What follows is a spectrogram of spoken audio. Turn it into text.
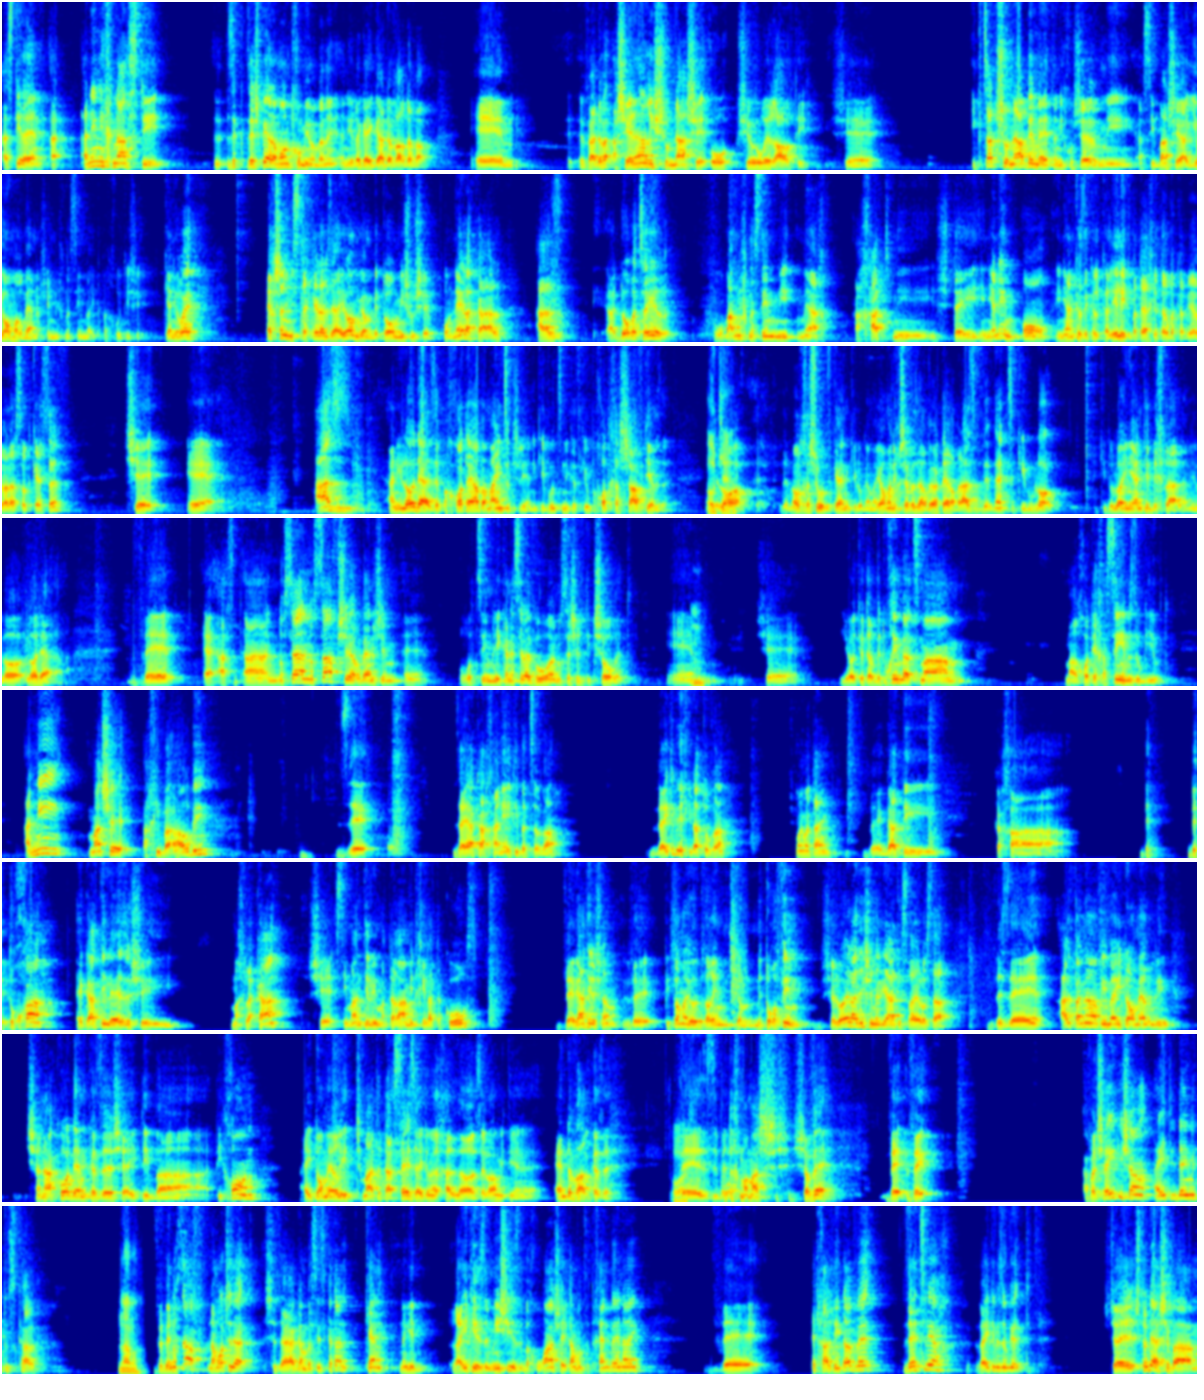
אז תראה, אני נכנסתי, זה, זה השפיע על המון תחומים, אבל אני, אני רגע אגע דבר דבר. אמ, והשאלה הראשונה שעוררה אותי, שהיא קצת שונה באמת, אני חושב, מהסיבה שהיום הרבה אנשים נכנסים להתפתחות אישית. כי אני רואה איך שאני מסתכל על זה היום, גם בתור מישהו שפונה לקהל, אז הדור הצעיר, רובם נכנסים מאחת משתי עניינים, או עניין כזה כלכלי, להתפתח יותר בקריירה, לעשות כסף, שאז, אני לא יודע, זה פחות היה ב mindset שלי, אני קיבוצניק, אז כאילו פחות חשבתי על זה. אוקיי. זה, לא, זה מאוד חשוב, כן, כאילו גם היום אני חושב על זה הרבה יותר, אבל אז באמת זה כאילו לא, כאילו לא עניין בכלל, אני לא, לא יודע למה. הנושא הנוסף שהרבה אנשים אה, רוצים להיכנס אליו הוא הנושא של תקשורת. אה, mm. להיות יותר בטוחים בעצמם, מערכות יחסים, זוגיות. אני, מה שהכי בער בי זה, זה היה ככה, אני הייתי בצבא והייתי ביחידה טובה, 8200, והגעתי ככה, בתוכה הגעתי לאיזושהי מחלקה שסימנתי לי מטרה מתחילת הקורס והגעתי לשם ופתאום היו דברים גם מטורפים שלא ידעתי שמדינת ישראל עושה. וזה על פניו אם היית אומר לי שנה קודם כזה שהייתי בתיכון היית אומר לי תשמע אתה תעשה את זה הייתי אומר לך לא זה לא אמיתי אין דבר כזה. וזה בטח ממש שווה. ו- אבל כשהייתי שם הייתי די מתוסכל. למה? ובנוסף, למרות שזה, שזה היה גם בסיס קטן, כן, נגיד, ראיתי איזה מישהי, איזה בחורה שהייתה מוצאת חן בעיניי, והתחלתי איתה וזה הצליח, והייתי בזוגיות. שאתה יודע, שבא,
